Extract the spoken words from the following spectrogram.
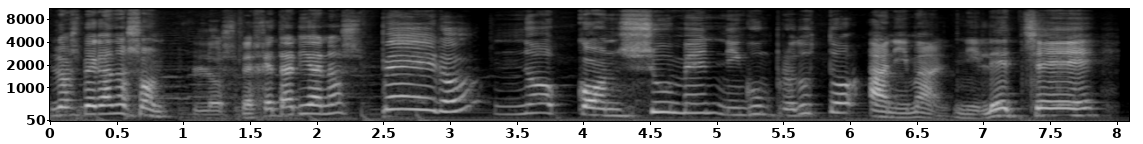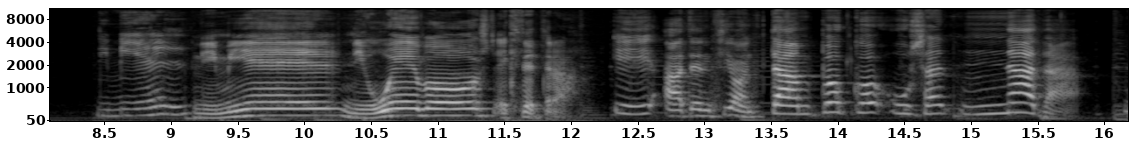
los veganos son los vegetarianos, pero no consumen ningún producto animal. Ni leche, ni miel, ni, huevos, etc. Y atención, tampoco usan nada u e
